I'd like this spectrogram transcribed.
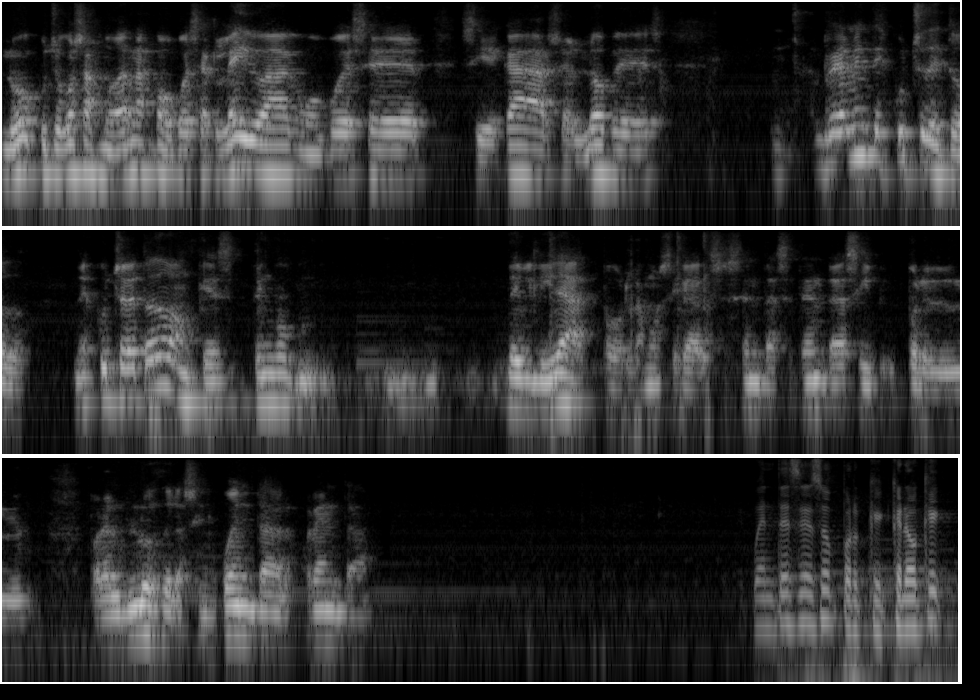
luego escucho cosas modernas como puede ser Leiva, como puede ser Sidecar, Sean López. Realmente escucho de todo. Escucho de todo, aunque tengo debilidad por la música de los 60, 70 y por el por el blues de los 50, de los 40. Cuentes eso porque creo que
